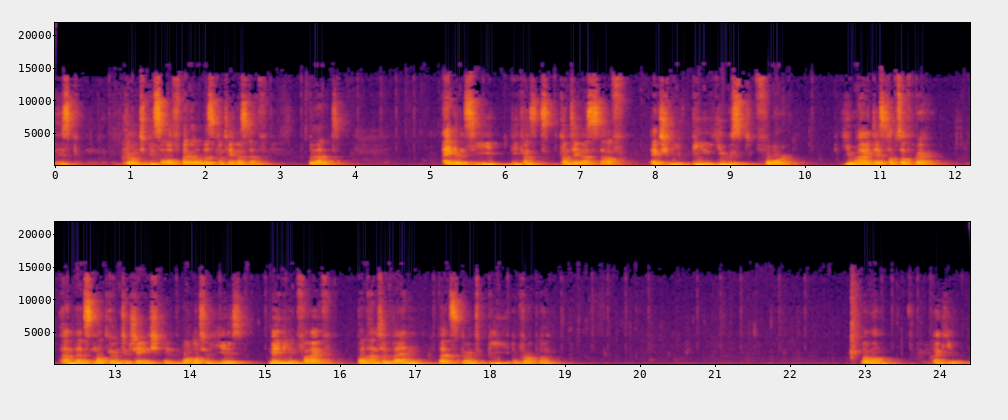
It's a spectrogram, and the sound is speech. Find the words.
is going to be solved by all this container stuff. But I don't see the con- container stuff actually being used for UI desktop software, and that's not going to change in one or two years, maybe in five. But until then, that's going to be a problem. One? Thank you.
